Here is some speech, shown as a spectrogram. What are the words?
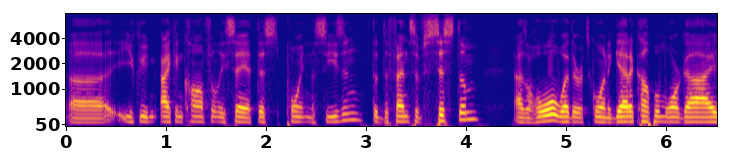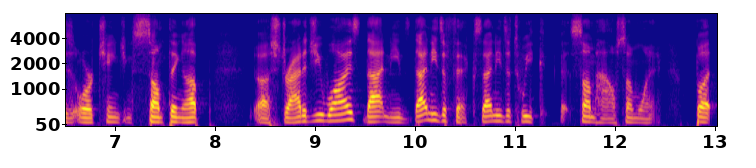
uh, you can I can confidently say at this point in the season, the defensive system as a whole, whether it's going to get a couple more guys or changing something up uh, strategy wise, that needs that needs a fix. That needs a tweak somehow, some way. But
